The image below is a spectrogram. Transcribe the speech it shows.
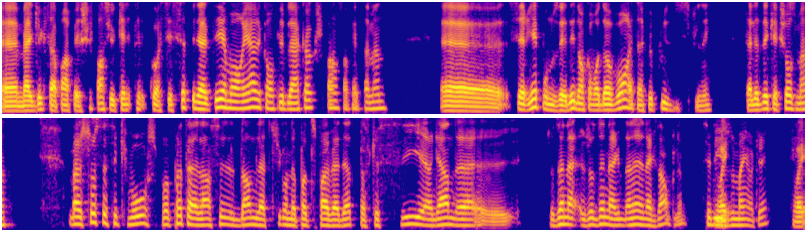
Euh, malgré que ça n'a pas empêché. Je pense qu'il quoi, c'est sept pénalités à Montréal contre les Blackhawks, je pense, en fin de semaine. Euh, c'est rien pour nous aider, donc on va devoir être un peu plus discipliné. Tu allais dire quelque chose, Matt? Ben, je trouve que c'est équivaut. Je ne suis pas prêt à lancer le blâme là-dessus qu'on n'a pas de super vedette parce que si, regarde, euh, je, vais donner, un exemple. C'est des humains, OK? Oui.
